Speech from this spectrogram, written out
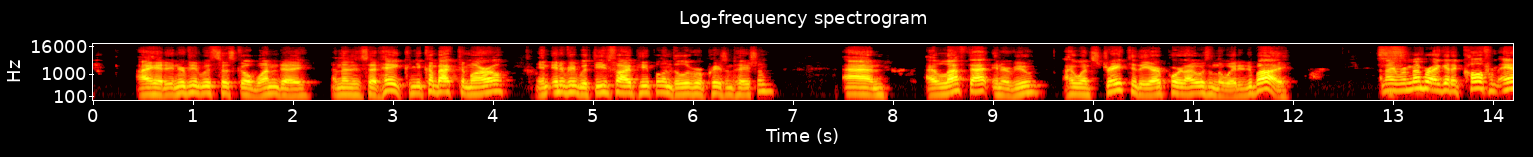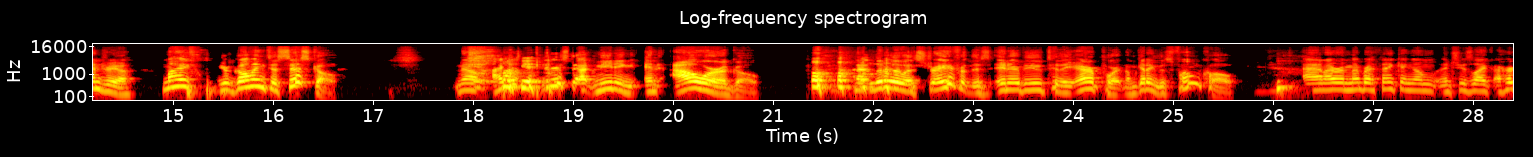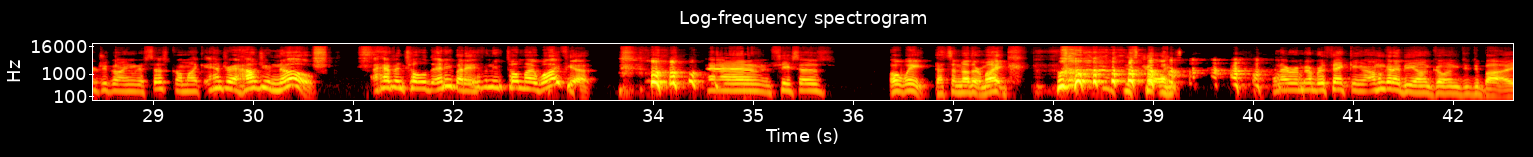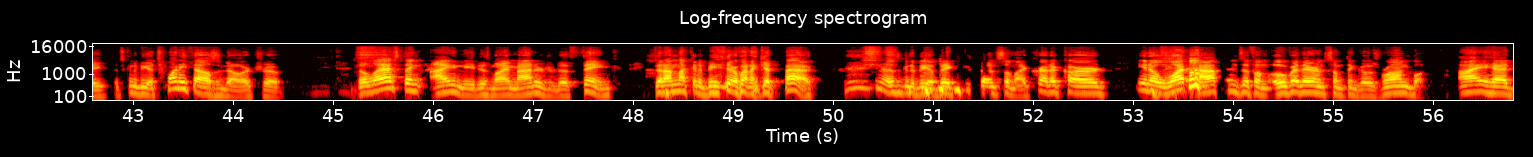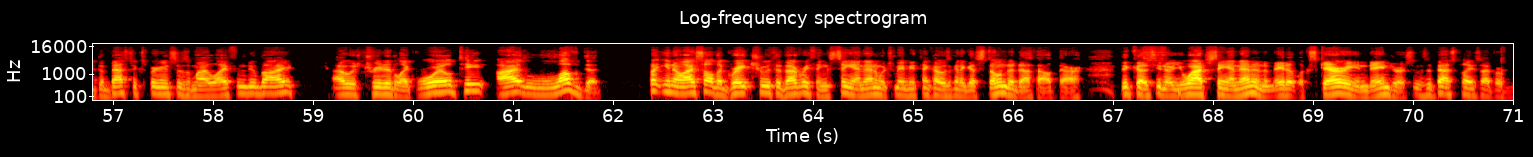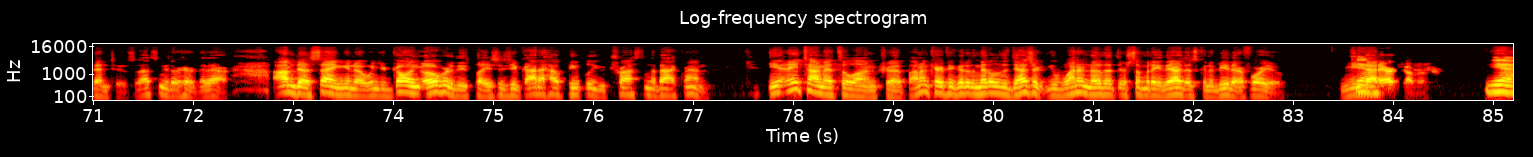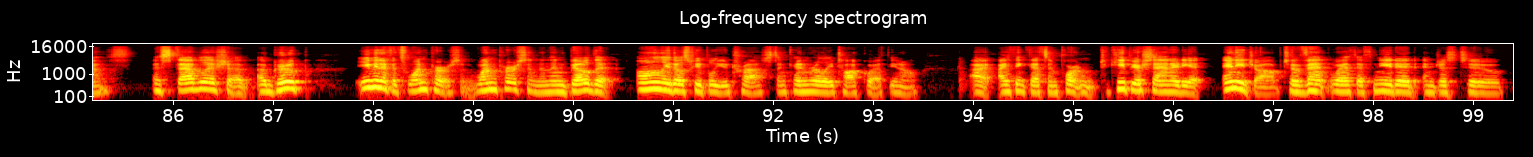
I had interviewed with Cisco one day, and then they said, Hey, can you come back tomorrow and interview with these five people and deliver a presentation? And I left that interview. I went straight to the airport. I was on the way to Dubai. And I remember I get a call from Andrea Mike, you're going to Cisco. Now, I Oh, just yeah. finished that meeting an hour ago. And I literally went straight from this interview to the airport, and I'm getting this phone call. And I remember thinking, um, and she's like, I heard you're going to Cisco. I'm like, Andrea, how'd you know? I haven't told anybody. I haven't even told my wife yet. And she says, Oh, wait, that's another Mike. And I remember thinking, I'm going to be on going to Dubai. It's going to be a $20,000 trip. The last thing I need is my manager to think that I'm not going to be there when I get back. You know, it's going to be a big expense on my credit card. You know, what happens if I'm over there and something goes wrong? Look, I had the best experiences of my life in Dubai. I was treated like royalty. I loved it. But, you know, I saw the great truth of everything, CNN, which made me think I was going to get stoned to death out there because, you know, you watch CNN and it made it look scary and dangerous. It was the best place I've ever been to. So that's neither here nor there. I'm just saying, you know, when you're going over to these places, you've got to have people you trust in the background. Anytime it's a long trip, I don't care if you go to the middle of the desert, you want to know that there's somebody there that's going to be there for you. You need Yeah. that air cover. Yes. Establish a, a group, even if it's one person, one person, and then build it only those people you trust and can really talk with. You know, I, I think that's important to keep your sanity at any job, to vent with if needed, and just to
